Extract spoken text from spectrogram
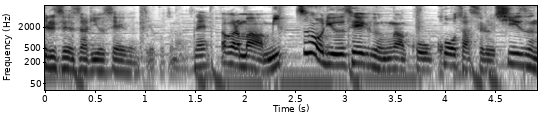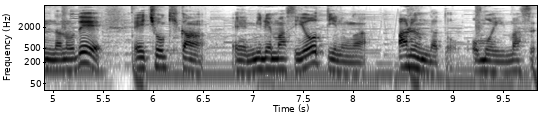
ペルセウス流星群ということなんですね。だからまあ3つの流星群がこう交差するシーズンなので、え、長期間、え、見れますよっていうのがあるんだと思います。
